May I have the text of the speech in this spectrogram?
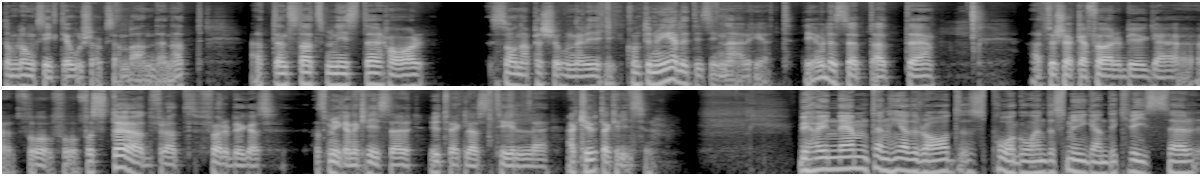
de långsiktiga orsakssambanden. Att, att en statsminister har sådana personer i, kontinuerligt i sin närhet. Det är väl ett sätt att, eh, att försöka förebygga, att få, få, få stöd för att förebygga att smygande kriser utvecklas till eh, akuta kriser. Vi har ju nämnt en hel rad pågående smygande kriser.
